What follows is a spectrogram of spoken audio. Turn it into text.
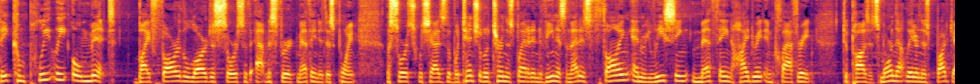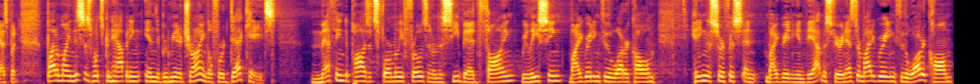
they completely omit by far the largest source of atmospheric methane at this point, a source which has the potential to turn this planet into Venus, and that is thawing and releasing methane hydrate and clathrate deposits. More on that later in this broadcast, but bottom line, this is what's been happening in the Bermuda Triangle for decades methane deposits formerly frozen on the seabed thawing, releasing, migrating through the water column, hitting the surface and migrating into the atmosphere. And as they're migrating through the water column,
